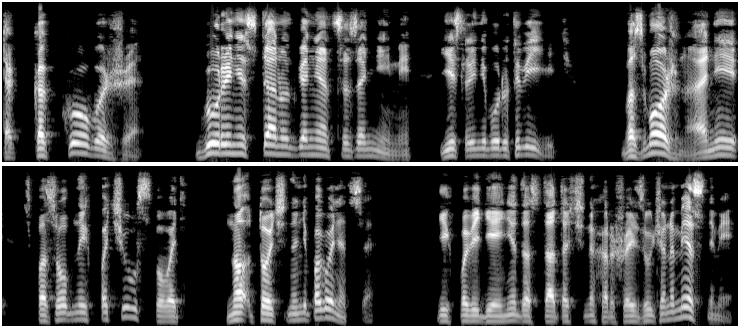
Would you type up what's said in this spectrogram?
Так какого же? Гуры не станут гоняться за ними, если не будут видеть. Возможно, они способны их почувствовать но точно не погонятся. Их поведение достаточно хорошо изучено местными.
